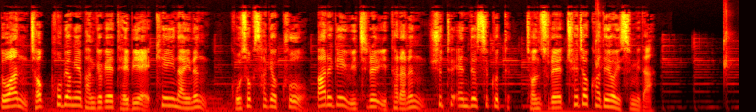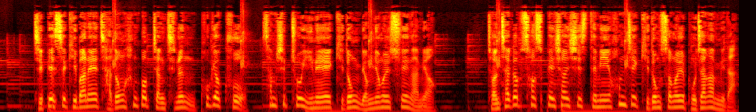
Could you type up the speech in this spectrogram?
또한 적 포병의 반격에 대비해 K9은 고속 사격 후 빠르게 위치를 이탈하는 슈트 앤드 스쿠트 전술에 최적화되어 있습니다. GPS 기반의 자동 항법 장치는 포격 후 30초 이내에 기동 명령을 수행하며 전차급 서스펜션 시스템이 험지 기동성을 보장합니다.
